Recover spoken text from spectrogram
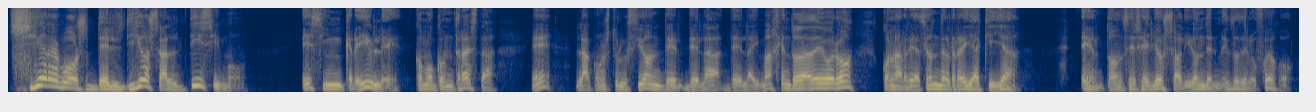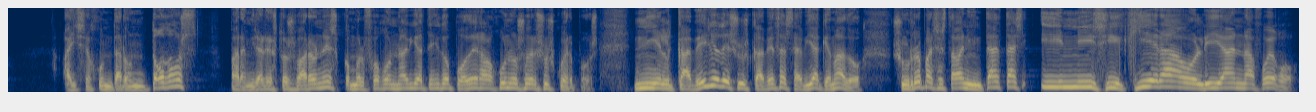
siervos del Dios Altísimo. Es increíble cómo contrasta ¿eh? la construcción de, la, de, la, imagen toda de oro con la reacción del rey aquí ya. Entonces ellos salieron del medio del fuego. Ahí se juntaron todos para mirar a estos varones como el fuego no había tenido poder alguno sobre sus cuerpos. Ni el cabello de sus cabezas se había quemado, sus ropas estaban intactas y ni siquiera olían a fuego.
